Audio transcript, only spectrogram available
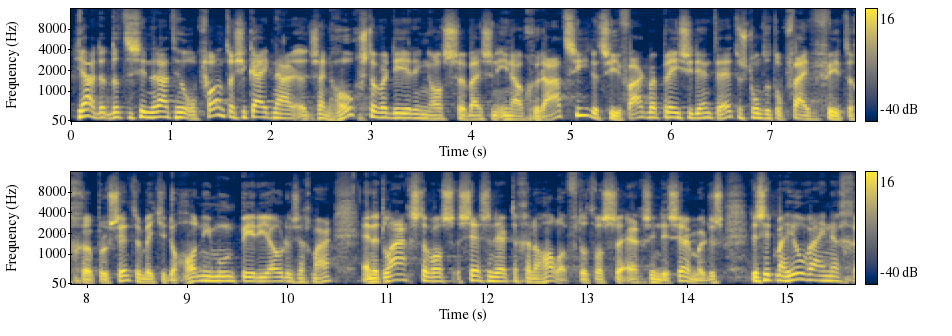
Ja, dat, dat, is inderdaad heel opvallend. Als je kijkt naar eh, zijn hoogste waardering als uh, bij zijn inauguratie, dat zie je vaak bij presidenten. Hè. Toen stond het op 45 eh, procent, een beetje de honeymoon-periode, zeg maar. En het laagste was 36,5. Dat was uh, ergens in december. Dus er zit maar heel weinig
